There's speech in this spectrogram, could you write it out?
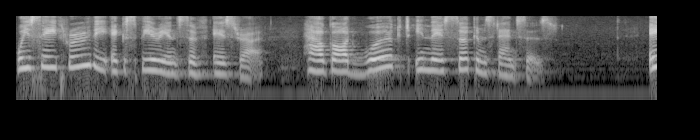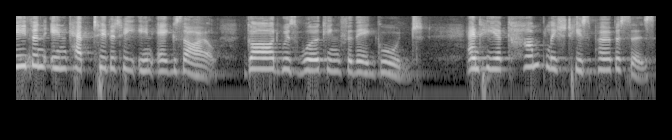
We see through the experience of Ezra how God worked in their circumstances. Even in captivity, in exile, God was working for their good. And he accomplished his purposes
